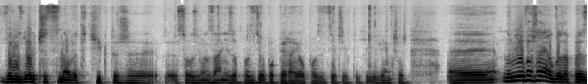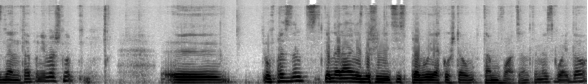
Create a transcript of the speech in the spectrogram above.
Wenezuelczycy, nawet ci, którzy są związani z opozycją, popierają opozycję, czyli w tej chwili większość, no nie uważają go za prezydenta, ponieważ no, prezydent generalnie z definicji sprawuje jakąś tam, tam władzę, natomiast Guaido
